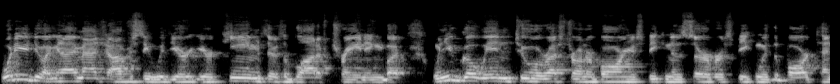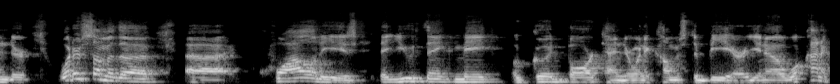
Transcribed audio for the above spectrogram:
what do you do? I mean, I imagine obviously with your your teams, there's a lot of training, but when you go into a restaurant or bar and you're speaking to the server, speaking with the bartender, what are some of the uh, qualities that you think make a good bartender when it comes to beer? You know, what kind of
